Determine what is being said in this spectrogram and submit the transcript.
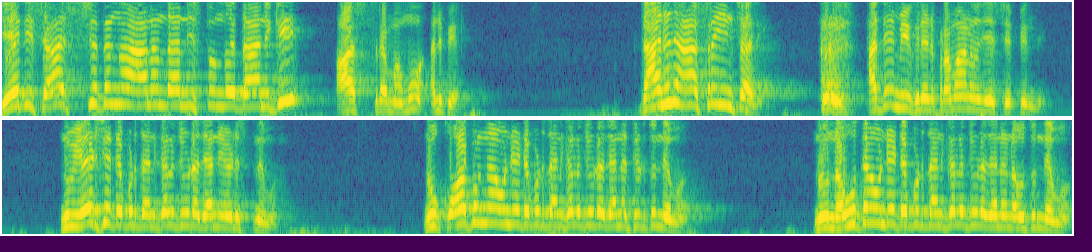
ఏది శాశ్వతంగా ఆనందాన్ని ఇస్తుందో దానికి ఆశ్రమము అని పేరు. దానిని ఆశ్రయించాలి. అదే మీకు నేను ప్రమాణం చేసి చెప్పింది. నువ్వు ఏడ్చేటప్పుడు దానికల్లా చూడ దాన్ని ఏడుస్తుందేమో. నువ్వు కోపంగా ఉండేటప్పుడు దానికల్లా చూడ దాన్ని తిడుతుందేమో. నువ్వు నవ్వుతా ఉండేటప్పుడు దానికల్లా చూడ దాన్ని నవ్వుతుందేమో.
